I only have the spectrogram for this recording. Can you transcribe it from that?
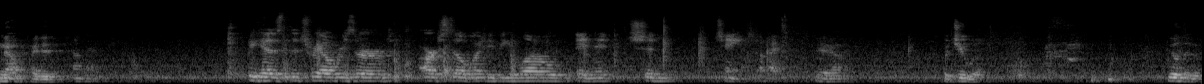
No, I didn't. Okay. Because the trail reserved are still going to be low and it shouldn't change, okay. Yeah, but you will. You'll do it.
